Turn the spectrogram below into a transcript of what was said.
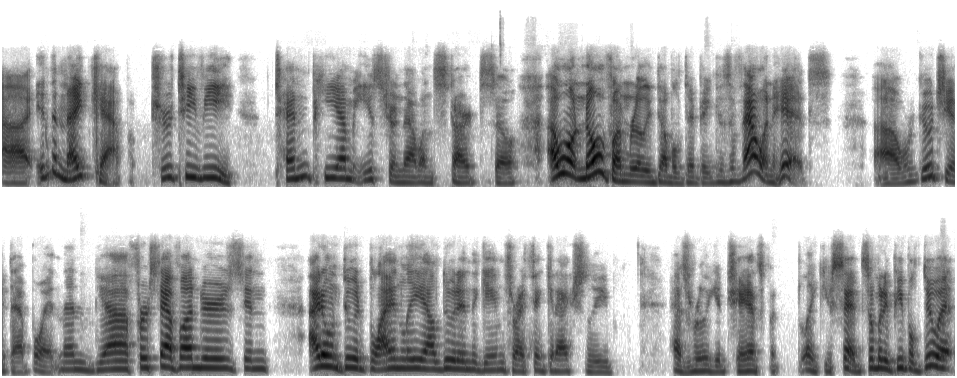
uh, in the nightcap. truTV, 10 p.m. Eastern. That one starts. So I won't know if I'm really double dipping because if that one hits, uh, we're Gucci at that point. And then yeah, first half unders and I don't do it blindly. I'll do it in the games where I think it actually has a really good chance. But like you said, so many people do it.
